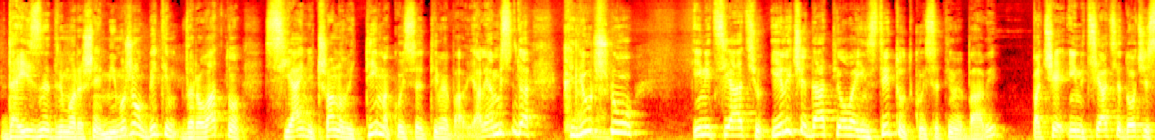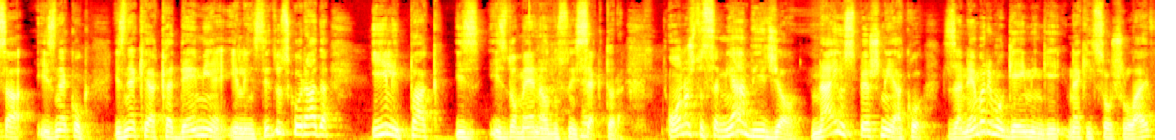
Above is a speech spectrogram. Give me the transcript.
da iznedrimo rešenje? Mi možemo biti verovatno sjajni članovi tima koji se time bavi, ali ja mislim da ključnu inicijaciju ili će dati ovaj institut koji se time bavi, pa će inicijacija doći sa, iz, nekog, iz neke akademije ili institutskog rada, ili pak iz, iz domena, odnosno iz sektora. Ono što sam ja viđao, najuspešniji, ako zanemarimo gaming i nekih social life,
